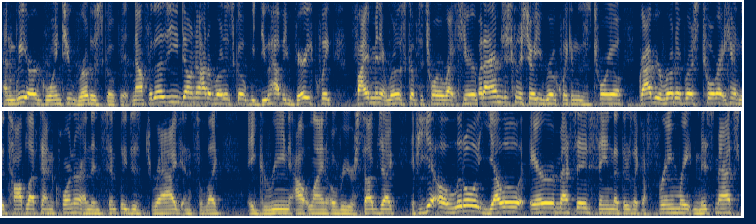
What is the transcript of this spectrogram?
and we are going to rotoscope it. Now for those of you who don't know how to rotoscope, we do have a very quick five minute rotoscope tutorial right here, but I am just gonna show you real quick in this tutorial. Grab your rotobrush tool right here in the top left hand corner and then simply just drag and select a green outline over your subject. If you get a little yellow error message saying that there's like a frame rate mismatch,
